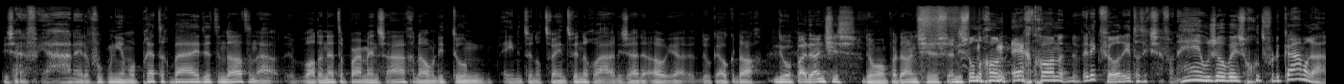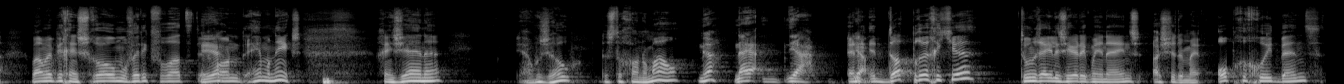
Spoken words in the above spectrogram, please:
die zeiden van, ja, nee, daar voel ik me niet helemaal prettig bij, dit en dat. En nou, we hadden net een paar mensen aangenomen die toen 21, 22 waren. Die zeiden, oh ja, dat doe ik elke dag. Doe een paar dansjes. Doen we een paar dansjes. En die stonden gewoon echt gewoon, weet ik veel. Dat ik zei van, hé, hoezo ben je zo goed voor de camera? Waarom heb je geen schroom of weet ik veel wat? Ja. Gewoon helemaal niks. Geen gêne. Ja, hoezo? Dat is toch gewoon normaal? Ja, nou ja, ja. En ja. dat bruggetje, toen realiseerde ik me ineens... als je ermee opgegroeid bent...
